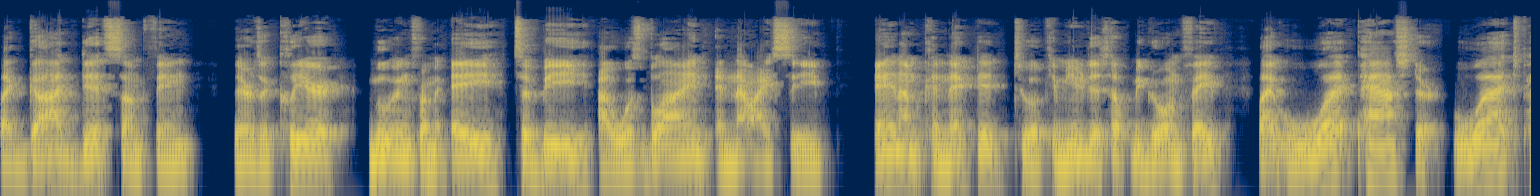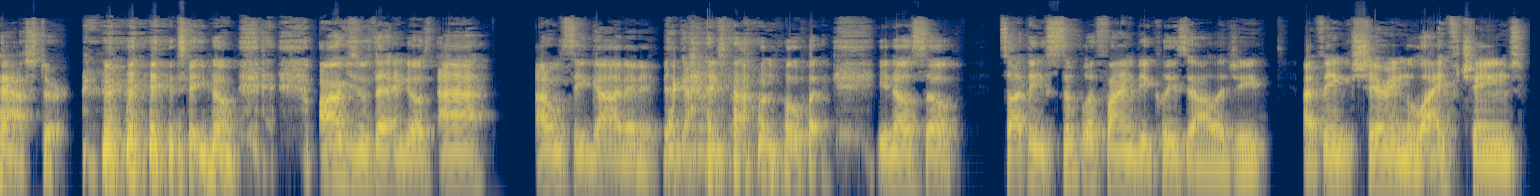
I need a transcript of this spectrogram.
like God did something, there's a clear moving from A to B. I was blind and now I see and I'm connected to a community that's helped me grow in faith, like what pastor, what pastor, you know, argues with that and goes, ah, I don't see God in it. I don't know what, you know, so, so I think simplifying the ecclesiology, I think sharing life change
